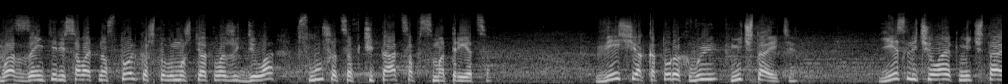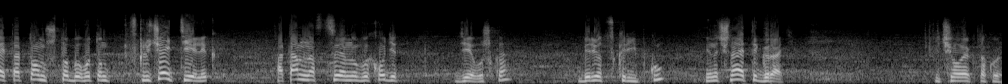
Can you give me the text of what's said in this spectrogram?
вас заинтересовать настолько, что вы можете отложить дела, вслушаться, вчитаться, всмотреться. Вещи, о которых вы мечтаете. Если человек мечтает о том, чтобы вот он включает телек, а там на сцену выходит девушка, берет скрипку и начинает играть. И человек такой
